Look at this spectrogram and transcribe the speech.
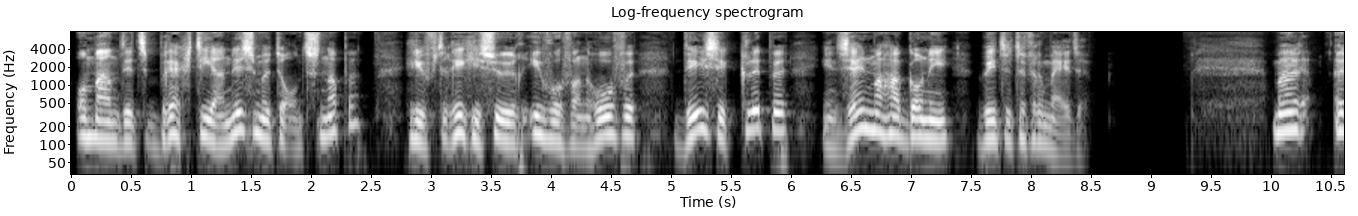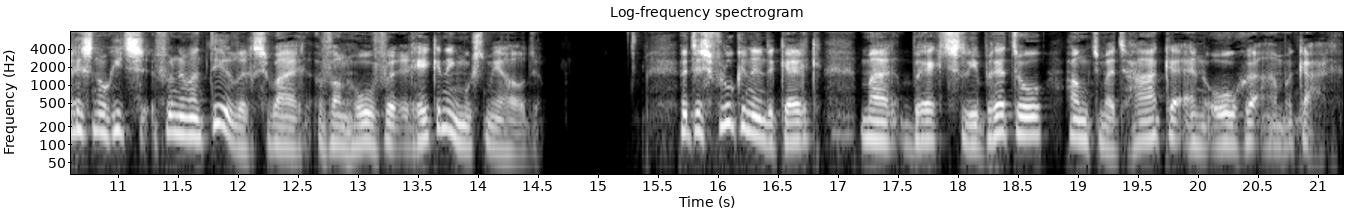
om aan dit Brechtianisme te ontsnappen, heeft regisseur Ivo van Hoven deze klippen in zijn mahagoni weten te vermijden. Maar er is nog iets fundamenteelers waar Van Hoven rekening moest mee houden. Het is vloeken in de kerk, maar Brechts libretto hangt met haken en ogen aan elkaar.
